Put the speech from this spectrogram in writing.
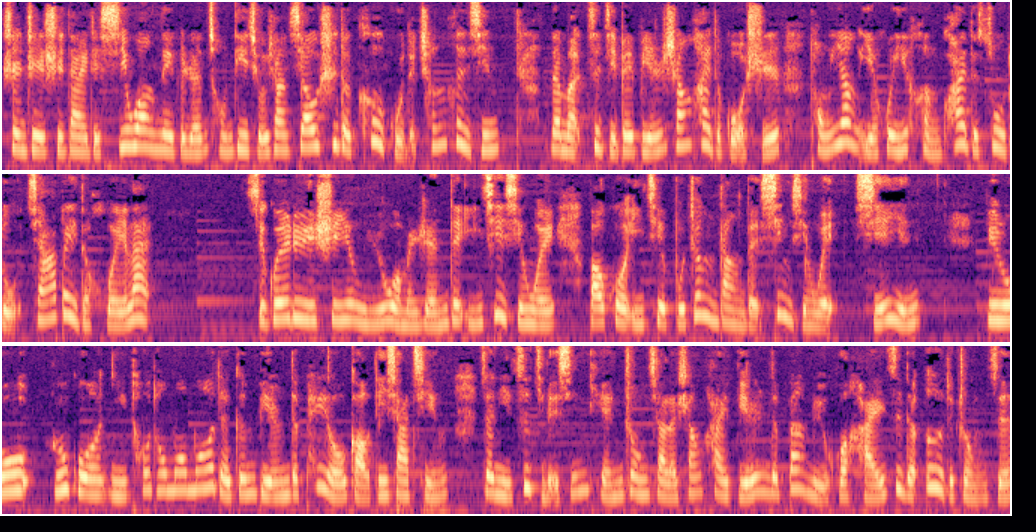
甚至是带着希望那个人从地球上消失的刻骨的嗔恨心，那么自己被别人伤害的果实，同样也会以很快的速度加倍的回来。此规律适应于我们人的一切行为，包括一切不正当的性行为、邪淫。比如，如果你偷偷摸摸地跟别人的配偶搞地下情，在你自己的心田种下了伤害别人的伴侣或孩子的恶的种子，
